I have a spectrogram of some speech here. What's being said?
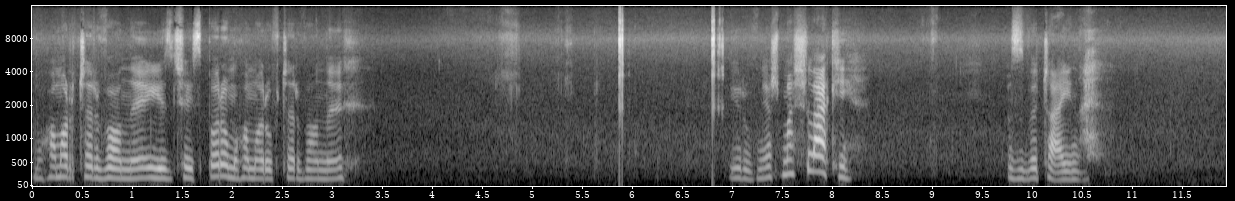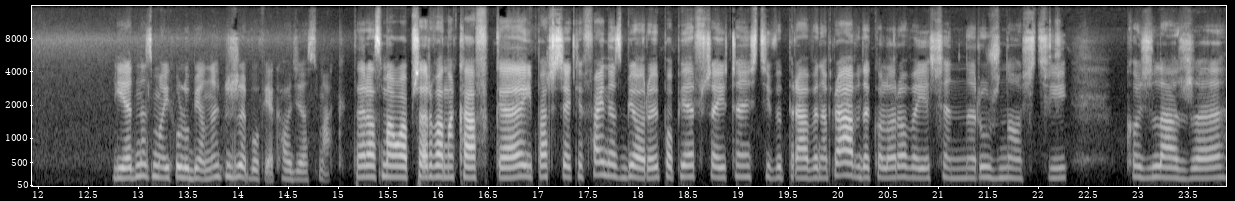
muchomor czerwony. Jest dzisiaj sporo muchomorów czerwonych. I również maślaki zwyczajne. Jedne z moich ulubionych grzybów, jak chodzi o smak. Teraz mała przerwa na kawkę i patrzcie, jakie fajne zbiory. Po pierwszej części wyprawy, naprawdę kolorowe jesienne różności. Koźlarze,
